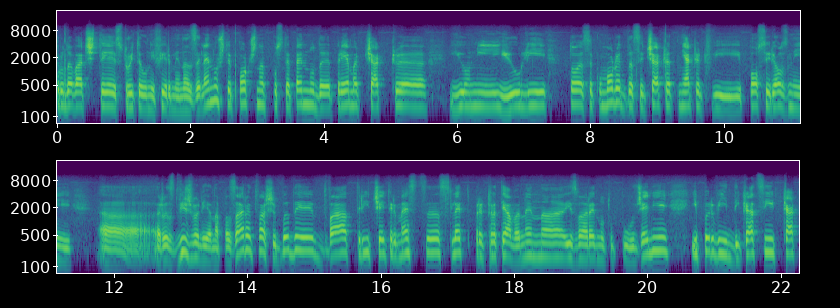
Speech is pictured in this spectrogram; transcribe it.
продавачите строителни фирми на зелено ще почнат постепенно да я приемат чак юни, юли. Т.е. ако могат да се чакат някакви по-сериозни а, раздвижвания на пазара, това ще бъде 2, 3, 4 месеца след прекратяване на извънредното положение и първи индикации как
